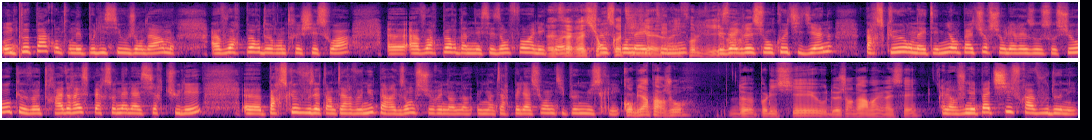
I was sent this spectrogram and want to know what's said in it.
On ne peut pas, quand on est policier ou gendarme, avoir peur de rentrer chez soi, euh, avoir peur d'amener ses enfants à l'école. Des agressions quotidiennes, hein, il faut le dire. Des agressions quotidiennes, parce qu'on a été mis en pâture sur les réseaux sociaux, que votre adresse personnelle a circulé, euh, parce que vous êtes intervenu, par exemple, sur une, interpellation un petit peu musclée. Combien par jour de policiers ou de gendarmes agressés? Alors, je n'ai pas de chiffres à vous donner.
